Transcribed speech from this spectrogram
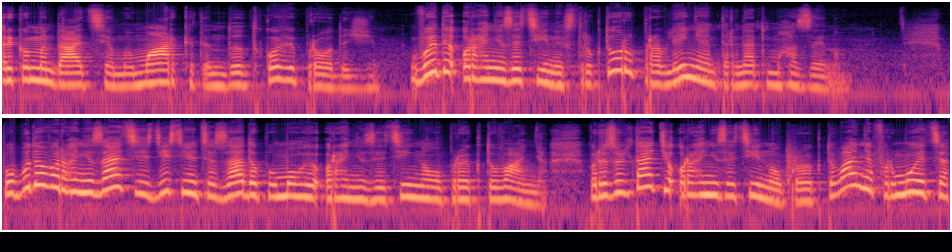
рекомендаціями, маркетинг, додаткові продажі, види організаційних структур управління інтернет-магазином. Побудова організації здійснюється за допомогою організаційного проєктування. В результаті організаційного проєктування формується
